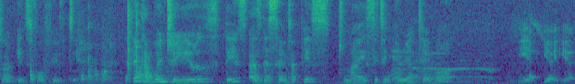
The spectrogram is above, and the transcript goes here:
So it's 450. I think I'm going to use this as the centerpiece to my sitting area table. Yeah, yeah, yeah.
